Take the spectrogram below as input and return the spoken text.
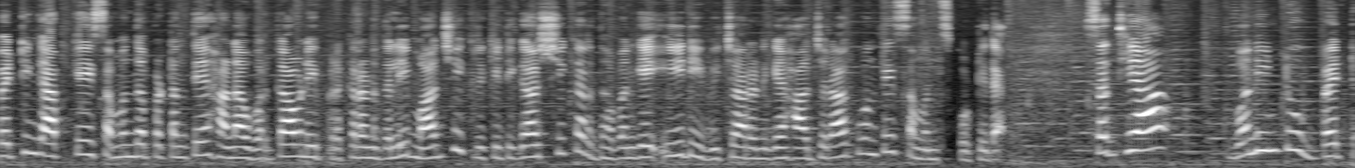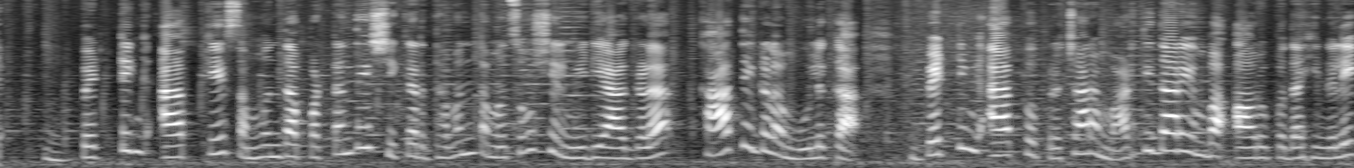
ಬೆಟ್ಟಿಂಗ್ ಆಪ್ಗೆ ಸಂಬಂಧಪಟ್ಟಂತೆ ಹಣ ವರ್ಗಾವಣೆ ಪ್ರಕರಣದಲ್ಲಿ ಮಾಜಿ ಕ್ರಿಕೆಟಿಗ ಶಿಖರ್ ಧವನ್ಗೆ ಇಡಿ ವಿಚಾರಣೆಗೆ ಹಾಜರಾಗುವಂತೆ ಸಮನ್ಸ್ ಕೊಟ್ಟಿದೆ. ಸದ್ಯ ಒನ್ ಇಂಟು ಬೆಟ್ ಬೆಟ್ಟಿಂಗ್ ಆಪ್ಗೆ ಸಂಬಂಧಪಟ್ಟಂತೆ ಶಿಖರ್ ಧವನ್ ತಮ್ಮ ಸೋಷಿಯಲ್ ಮೀಡಿಯಾಗಳ ಖಾತೆಗಳ ಮೂಲಕ ಬೆಟ್ಟಿಂಗ್ ಆಪ್ ಪ್ರಚಾರ ಮಾಡ್ತಿದ್ದಾರೆ ಎಂಬ ಆರೋಪದ ಹಿನ್ನೆಲೆ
